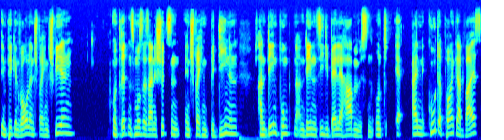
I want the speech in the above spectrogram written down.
im Pick and Roll entsprechend spielen. Und drittens muss er seine Schützen entsprechend bedienen an den Punkten, an denen sie die Bälle haben müssen. Und ein guter Point Guard weiß,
